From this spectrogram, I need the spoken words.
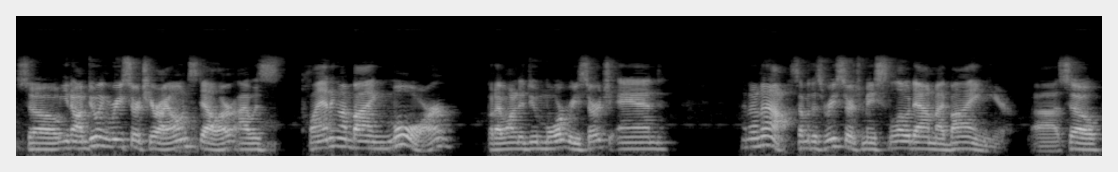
So, you know, I'm doing research here. I own Stellar. I was planning on buying more, but I wanted to do more research, and I don't know. Some of this research may slow down my buying here. Uh, so,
